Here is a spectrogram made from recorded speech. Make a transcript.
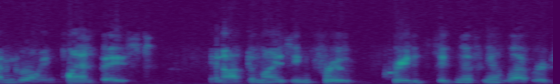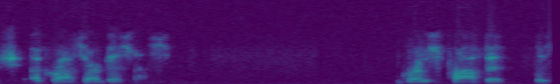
on growing plant-based and optimizing fruit created significant leverage across our business. Gross profit was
